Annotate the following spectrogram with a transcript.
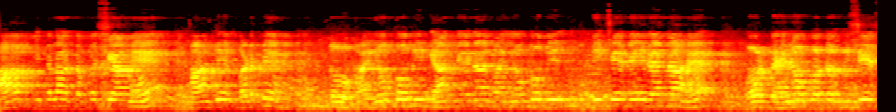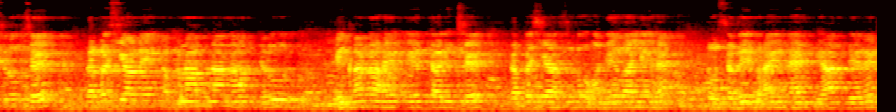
आप कितना तपस्या में आगे बढ़ते हैं। तो भाइयों को भी ध्यान देना, भाइयों को भी पीछे नहीं रहना है। और बहनों को तो विशेष रूप से तपस्या में अपना अपना नाम ज़रूर लिखाना है। एक तारीख से तपस्या शुरू होने वाली है। तो सभी भाई बहन ध्यान देवें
